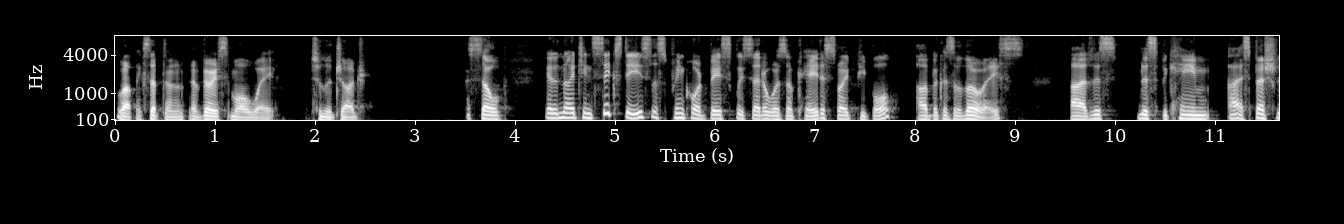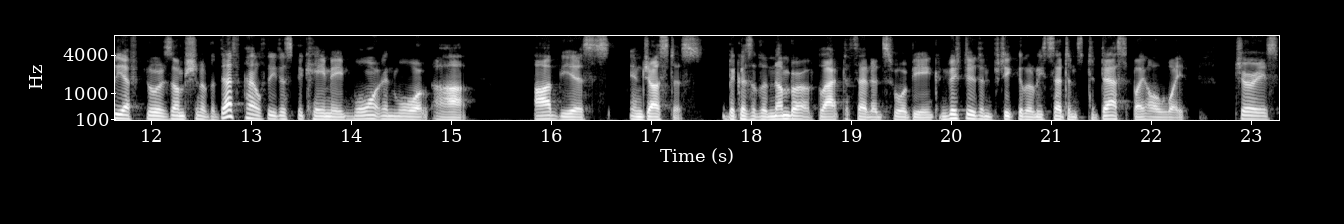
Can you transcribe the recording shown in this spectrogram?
Well, except in a very small way to the judge. So in the 1960s, the Supreme Court basically said it was okay to strike people uh, because of their race. Uh, this this became, uh, especially after the resumption of the death penalty, this became a more and more uh, obvious injustice because of the number of black defendants who were being convicted and particularly sentenced to death by all white juries.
